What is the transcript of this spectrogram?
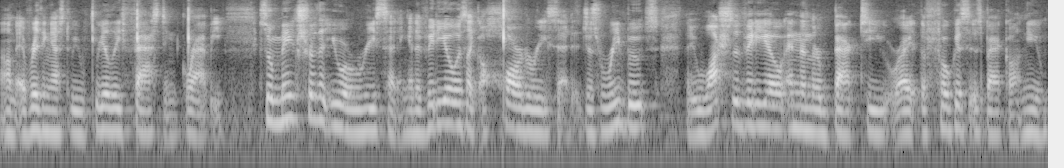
Um, everything has to be really fast and grabby. So make sure that you are resetting. And a video is like a hard reset. It just reboots. They watch the video and then they're back to you, right? The focus is back on you.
